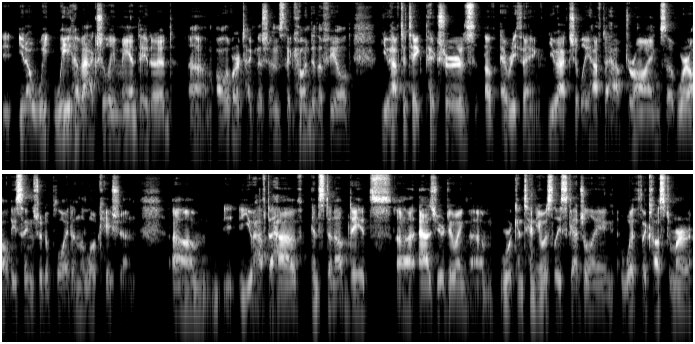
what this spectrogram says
you know we we have actually mandated um, all of our technicians that go into the field, you have to take pictures of everything. You actually have to have drawings of where all these things are deployed in the location. Um, you have to have instant updates uh, as you're doing them. We're continuously scheduling with the customer,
